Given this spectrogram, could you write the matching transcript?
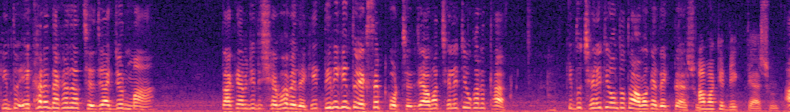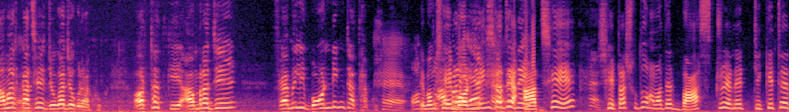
কিন্তু এখানে দেখা যাচ্ছে যে একজন মা তাকে আমি যদি সেভাবে দেখি তিনি কিন্তু একসেপ্ট করছেন যে আমার ছেলেটি ওখানে থাক। কিন্তু ছেলেটি অন্তত আমাকে দেখতে আসুক। আমাকে দেখতে আসুন আমার কাছে যোগাযোগ রাখুক। অর্থাৎ কি আমরা যে ফ্যামিলি বন্ডিংটা থাকুক। হ্যাঁ এবং সেই বন্ডিংটা যে আছে হ্যাঁ। সেটা শুধু আমাদের বাস ট্রেনের টিকেটের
